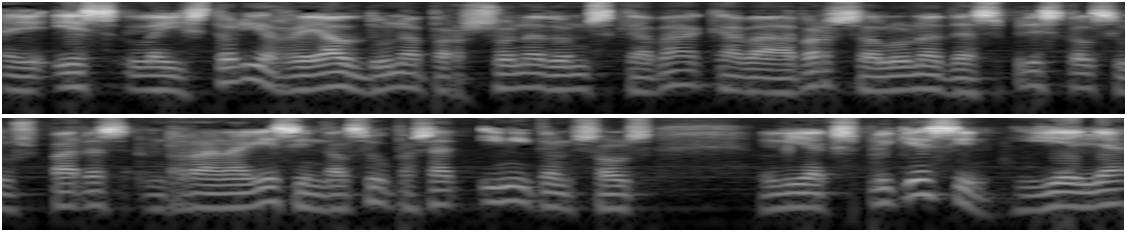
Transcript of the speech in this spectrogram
eh, és la història real d'una persona doncs, que va acabar a Barcelona després que els seus pares reneguessin del seu passat i ni tan sols li expliquessin i ella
